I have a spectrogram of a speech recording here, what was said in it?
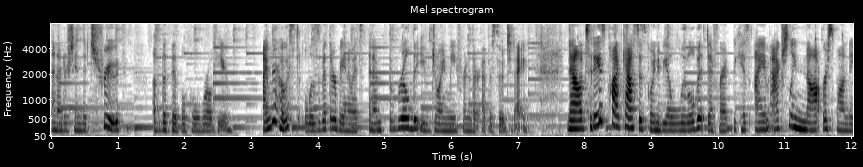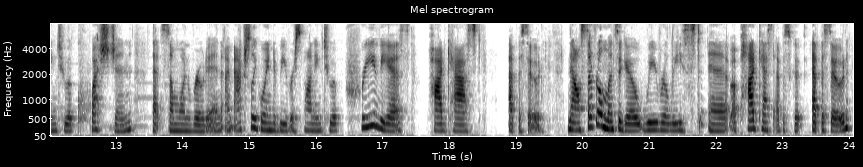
and understand the truth of the biblical worldview. I'm your host, Elizabeth Urbanowicz, and I'm thrilled that you've joined me for another episode today. Now, today's podcast is going to be a little bit different because I am actually not responding to a question that someone wrote in. I'm actually going to be responding to a previous podcast episode. Now, several months ago, we released a, a podcast episode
